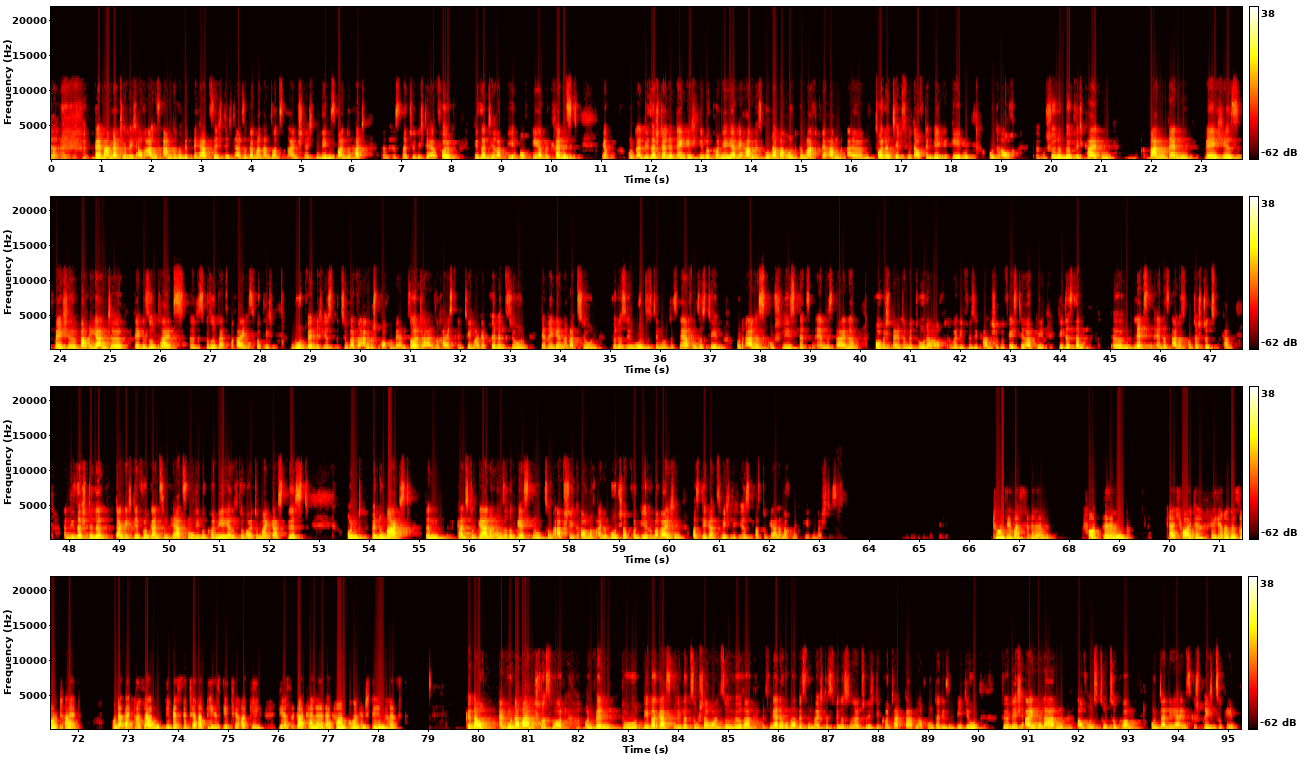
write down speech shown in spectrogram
wenn man natürlich auch alles andere mit beherzigt, also wenn man ansonsten einen schlechten Lebenswandel hat, dann ist natürlich der Erfolg dieser Therapie auch eher begrenzt. Ja, und an dieser Stelle denke ich, liebe Cornelia, wir haben es wunderbar rund gemacht. Wir haben ähm, tolle Tipps mit auf den Weg gegeben und auch äh, schöne Möglichkeiten, wann denn welches, welche Variante der Gesundheits, äh, des Gesundheitsbereiches wirklich notwendig ist bzw. angesprochen werden sollte. Also heißt im Thema der Prävention, der Regeneration, für das Immunsystem und das Nervensystem und alles umschließt letzten Endes deine vorgestellte Methode auch über die physikalische Gefäßtherapie, die das dann ähm, letzten Endes alles unterstützen kann. An dieser Stelle danke ich dir von ganzem Herzen, liebe Cornelia, dass du heute mein Gast bist. Und wenn du magst, dann kannst du gerne unseren Gästen zum Abschied auch noch eine Botschaft von dir überreichen, was dir ganz wichtig ist, was du gerne noch mitgeben möchtest. Tun Sie was äh, fort, äh, gleich heute für Ihre Gesundheit. Und da kann ich nur sagen, die beste Therapie ist die Therapie, die erst gar keine Erkrankungen entstehen lässt. Genau, ein wunderbares Schlusswort. Und wenn du, lieber Gast, lieber Zuschauer und Zuhörer, jetzt mehr darüber wissen möchtest, findest du natürlich die Kontaktdaten auch unter diesem Video. Fühl dich eingeladen, auf uns zuzukommen und da näher ins Gespräch zu gehen.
